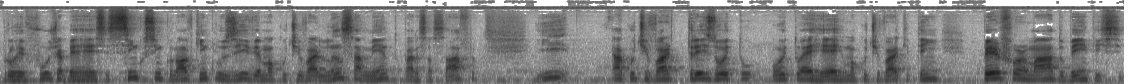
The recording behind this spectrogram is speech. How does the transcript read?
para o refúgio, a BRS 559, que inclusive é uma cultivar lançamento para essa safra, e a cultivar 388RR, uma cultivar que tem performado bem, tem se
